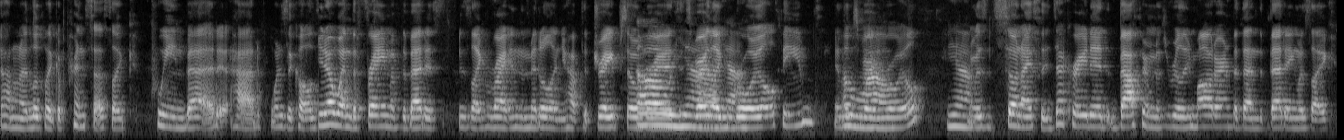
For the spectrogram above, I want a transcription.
I don't know, it looked like a princess, like queen bed. It had, what is it called? You know, when the frame of the bed is, is like right in the middle and you have the drapes over Oh, it. It's very like yeah. royal themed. It Oh, looks wow. very royal. Yeah. It was so nicely decorated. The bathroom was really modern, but then the bedding was like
